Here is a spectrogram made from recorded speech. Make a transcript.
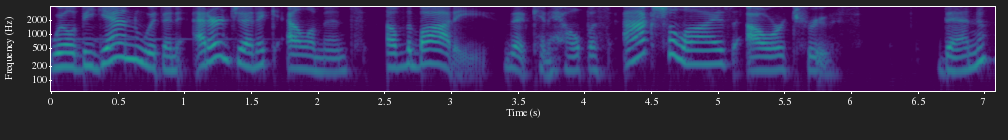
We'll begin with an energetic element of the body that can help us actualize our truth. Then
